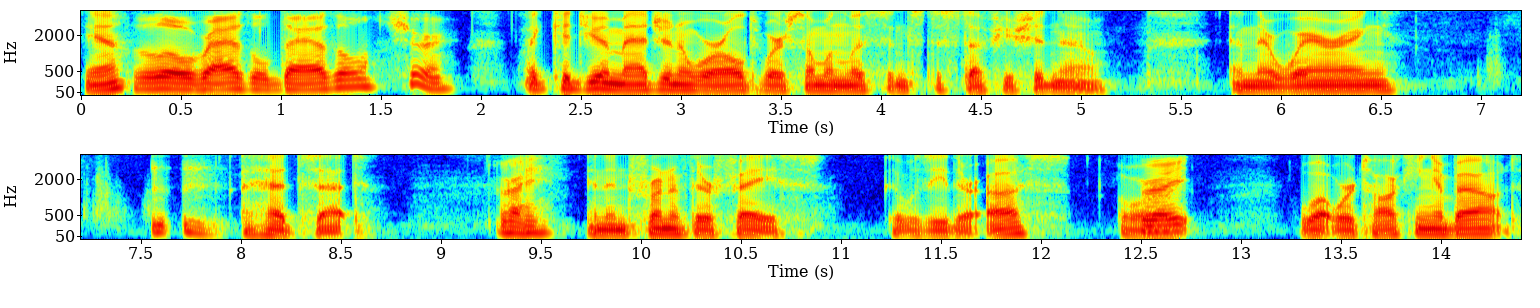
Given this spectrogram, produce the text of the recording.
Yeah. A little razzle dazzle. Sure. Like, could you imagine a world where someone listens to stuff you should know and they're wearing a headset Right. and in front of their face, it was either us or Right. what we're talking about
